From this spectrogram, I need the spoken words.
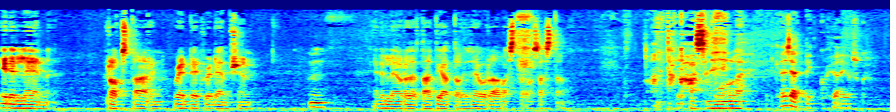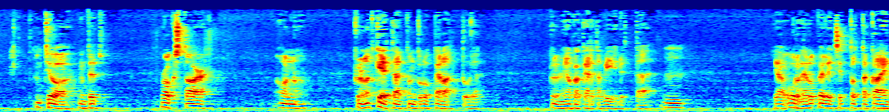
edelleen Rockstarin Red Dead Redemption. Mm. Edelleen odotetaan tietoa seuraavasta osasta. Antakaa se mulle. Eikä sieltä pikkuhiljaa joskus. Mut joo, mutta et Rockstar on, kyllä noita GTA on tullut pelattua ja kyllä ne joka kerta viihdyttää. Mm. Ja urheilupelit sitten totta kai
